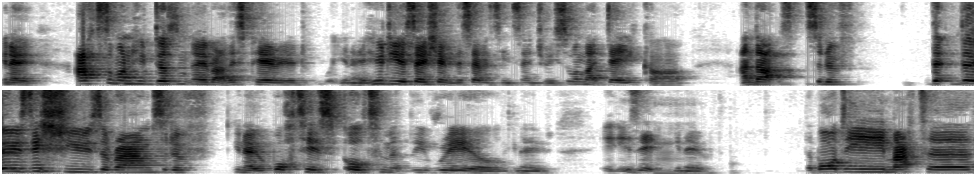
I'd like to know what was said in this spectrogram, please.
you know, ask someone who doesn't know about this period, you know, who do you associate with the 17th century? Someone like Descartes. And that's sort of th- those issues around sort of, you know, what is ultimately real, you know, is it, you hmm. know, the body, matter,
